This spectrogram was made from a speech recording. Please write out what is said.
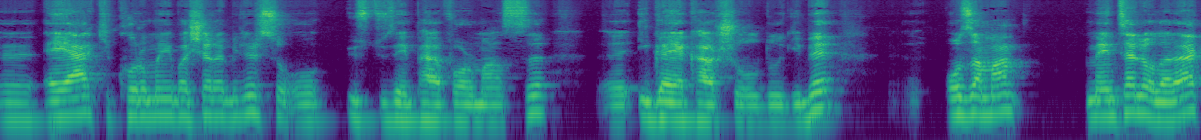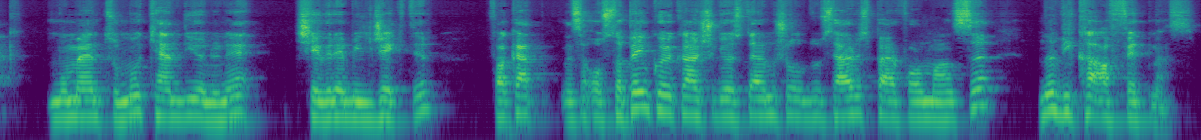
e, eğer ki korumayı başarabilirse o üst düzey performansı e, Iga'ya karşı olduğu gibi o zaman mental olarak momentumu kendi yönüne çevirebilecektir. Fakat mesela Ostapenko'ya karşı göstermiş olduğu servis performansını Vika affetmez.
